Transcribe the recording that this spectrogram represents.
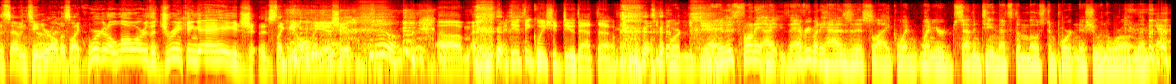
The 17 year old is like, we're going to lower the drinking age. It's like the only issue. I do think we should do that though. It's important to do. Yeah, it is funny. I, everybody has this like when when you're 17, that's the most important issue in the world, and then Yeah.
